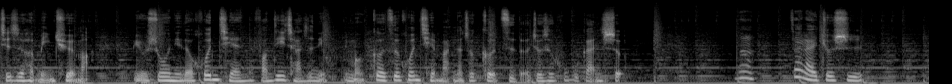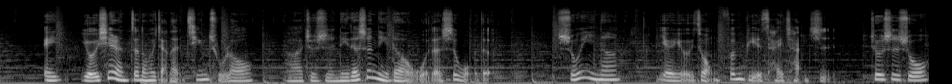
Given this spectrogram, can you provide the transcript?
其实很明确嘛。比如说你的婚前房地产是你你们各自婚前买，那就各自的，就是互不干涉。那再来就是，哎，有一些人真的会讲得很清楚喽，啊，就是你的是你的，我的是我的，所以呢，要有一种分别财产制，就是说。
